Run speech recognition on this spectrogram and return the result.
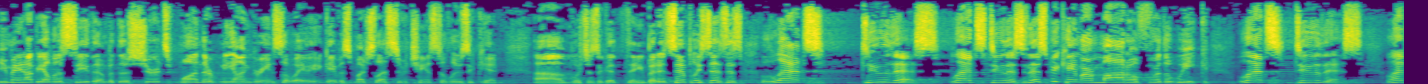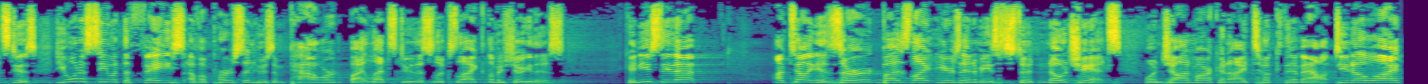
You may not be able to see them, but those shirts, one, they're neon green, so it gave us much less of a chance to lose a kid, uh, which is a good thing. But it simply says this let's do this. Let's do this. And this became our motto for the week. Let's do this. Let's do this. Do you want to see what the face of a person who's empowered by let's do this looks like? Let me show you this. Can you see that? I'm telling you, Zurg, Buzz Lightyear's enemies stood no chance when John Mark and I took them out. Do you know why?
